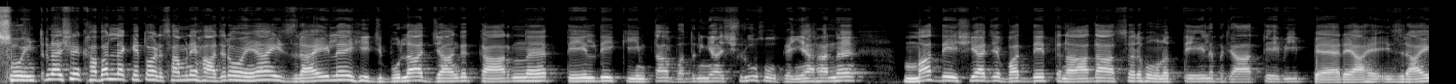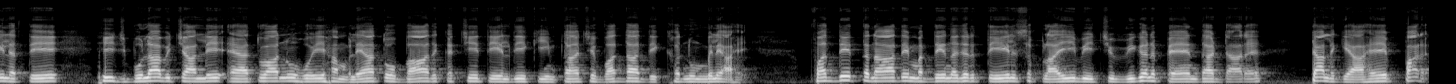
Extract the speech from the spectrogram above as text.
ਸੋ ਇੰਟਰਨੈਸ਼ਨਲ ਖਬਰ ਲੈ ਕੇ ਤੁਹਾਡੇ ਸਾਹਮਣੇ ਹਾਜ਼ਰ ਹੋਏ ਹਾਂ। ਇਜ਼ਰਾਈਲ, ਹਿਜਬੁਲਾ ਜੰਗ ਕਾਰਨ ਤੇਲ ਦੀ ਕੀਮਤਾਂ ਵਧਣੀਆਂ ਸ਼ੁਰੂ ਹੋ ਗਈਆਂ ਹਨ। ਮੱਧ ਏਸ਼ੀਆ 'ਚ ਵੱਧਦੇ ਤਣਾਅ ਦਾ ਅਸਰ ਹੁਣ ਤੇਲ ਬਾਜ਼ਾਰ ਤੇ ਵੀ ਪੈ ਰਿਹਾ ਹੈ। ਇਜ਼ਰਾਈਲ ਅਤੇ ਹਿਜਬੁਲਾ ਵਿਚਾਲੇ ਐਤਵਾਰ ਨੂੰ ਹੋਏ ਹਮਲਿਆਂ ਤੋਂ ਬਾਅਦ ਕੱਚੇ ਤੇਲ ਦੀ ਕੀਮਤਾਂ 'ਚ ਵਾਧਾ ਦੇਖਣ ਨੂੰ ਮਿਲਿਆ ਹੈ। ਵੱਧਦੇ ਤਣਾਅ ਦੇ ਮੱਦੇਨਜ਼ਰ ਤੇਲ ਸਪਲਾਈ ਵਿੱਚ ਵਿਘਨ ਪੈਣ ਦਾ ਡਰ ਟਲ ਗਿਆ ਹੈ। ਪਰ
